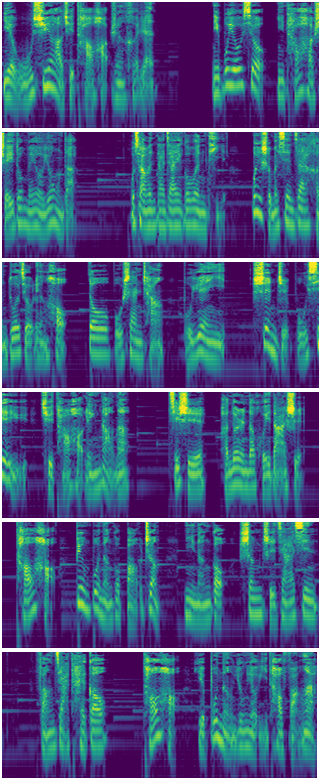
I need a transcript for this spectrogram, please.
也无需要去讨好任何人。你不优秀，你讨好谁都没有用的。我想问大家一个问题：为什么现在很多九零后都不擅长、不愿意？甚至不屑于去讨好领导呢？其实很多人的回答是：讨好并不能够保证你能够升职加薪，房价太高；讨好也不能拥有一套房啊。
